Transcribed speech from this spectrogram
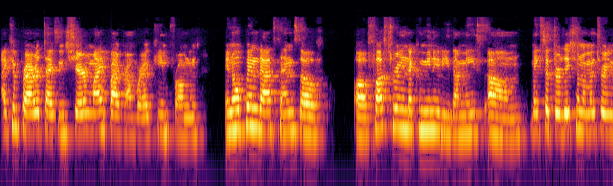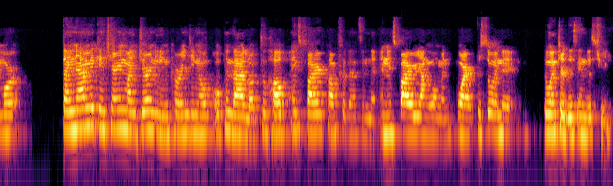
I can prioritize and share my background where I came from and, and open that sense of uh, fostering the community that makes um, makes a traditional mentoring more dynamic and sharing my journey, encouraging open dialogue to help inspire confidence in the, and inspire young women who are pursuing it to enter this industry.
